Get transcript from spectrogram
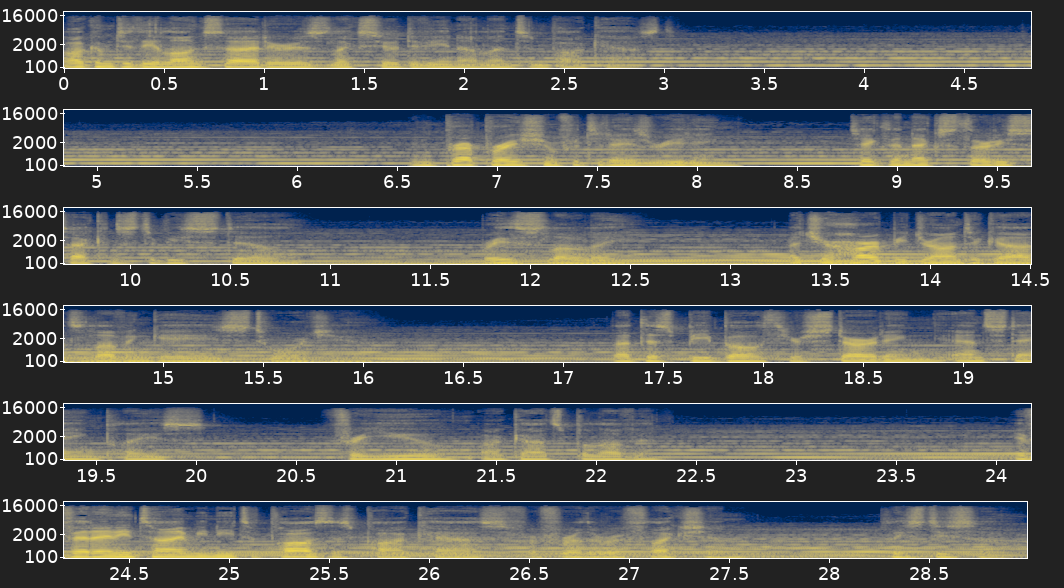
Welcome to the Alongsiders Lectio Divina Lenten podcast. In preparation for today's reading, take the next 30 seconds to be still, breathe slowly, let your heart be drawn to God's loving gaze towards you. Let this be both your starting and staying place, for you are God's beloved. If at any time you need to pause this podcast for further reflection, please do so.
